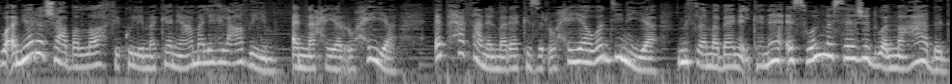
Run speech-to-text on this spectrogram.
وأن يرى شعب الله في كل مكان عمله العظيم. الناحية الروحية. ابحث عن المراكز الروحية والدينية مثل مباني الكنائس والمساجد والمعابد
